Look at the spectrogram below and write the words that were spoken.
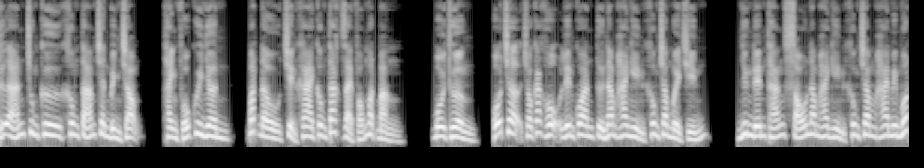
Dự án chung cư 08 Trần Bình Trọng, thành phố Quy Nhơn bắt đầu triển khai công tác giải phóng mặt bằng, bồi thường, hỗ trợ cho các hộ liên quan từ năm 2019, nhưng đến tháng 6 năm 2021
